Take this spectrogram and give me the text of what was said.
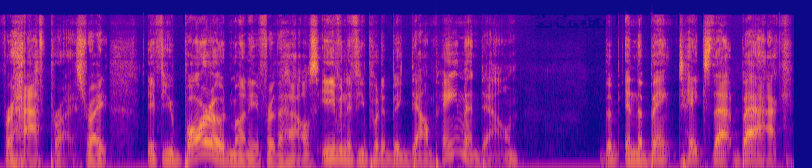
for half price, right? If you borrowed money for the house, even if you put a big down payment down, the and the bank takes that back,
